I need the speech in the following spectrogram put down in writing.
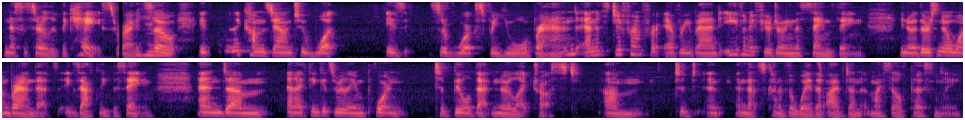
necessarily the case, right? Mm-hmm. So it really comes down to what is sort of works for your brand and it's different for every brand even if you're doing the same thing. You know there's no one brand that's exactly the same. And um and i think it's really important to build that no like trust um to and, and that's kind of the way that i've done it myself personally.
